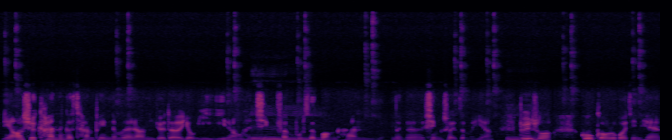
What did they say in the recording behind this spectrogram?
你要去看那个产品能不能让你觉得有意义，然后很兴奋，不是光看。那个薪水怎么样？比如说，Google 如果今天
